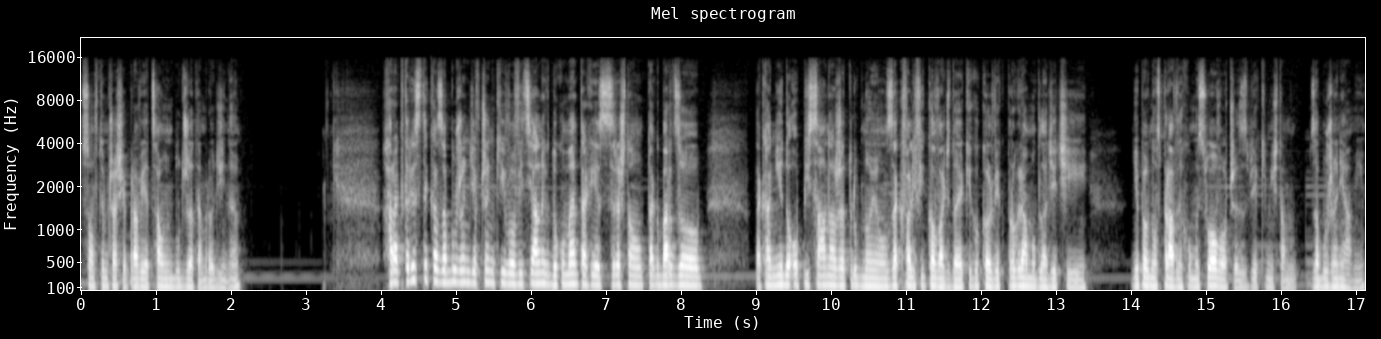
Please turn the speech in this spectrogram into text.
są w tym czasie prawie całym budżetem rodziny. Charakterystyka zaburzeń dziewczynki w oficjalnych dokumentach jest zresztą tak bardzo taka niedoopisana, że trudno ją zakwalifikować do jakiegokolwiek programu dla dzieci niepełnosprawnych umysłowo czy z jakimiś tam zaburzeniami.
